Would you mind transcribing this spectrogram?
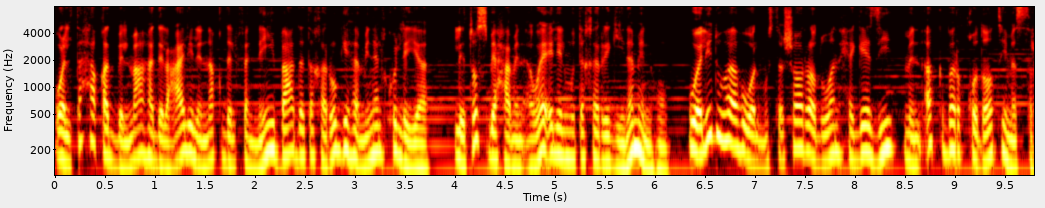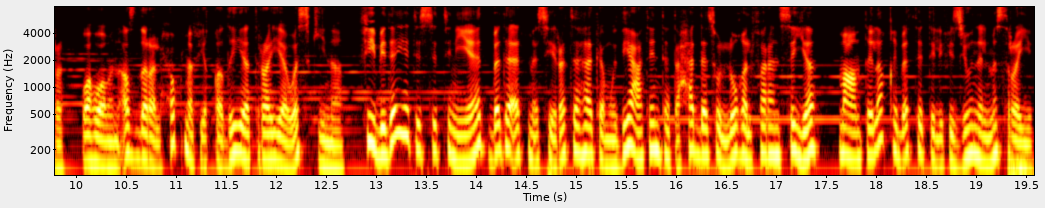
والتحقت بالمعهد العالي للنقد الفني بعد تخرجها من الكلية لتصبح من أوائل المتخرجين. منه. والدها هو المستشار رضوان حجازي من أكبر قضاة مصر وهو من أصدر الحكم في قضية ريا وسكينة. في بداية الستينيات بدأت مسيرتها كمذيعة تتحدث اللغة الفرنسية مع انطلاق بث التلفزيون المصري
